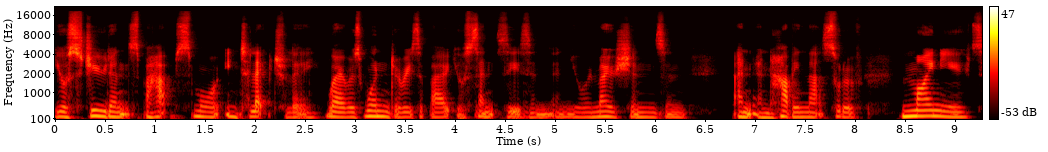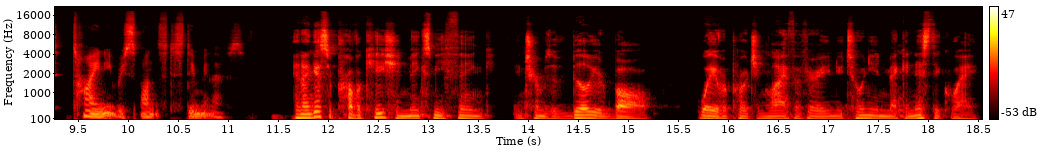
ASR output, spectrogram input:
your students perhaps more intellectually, whereas wonder is about your senses and, and your emotions and, and, and having that sort of minute, tiny response to stimulus. And I guess a provocation makes me think, in terms of billiard ball way of approaching life, a very Newtonian mechanistic way.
